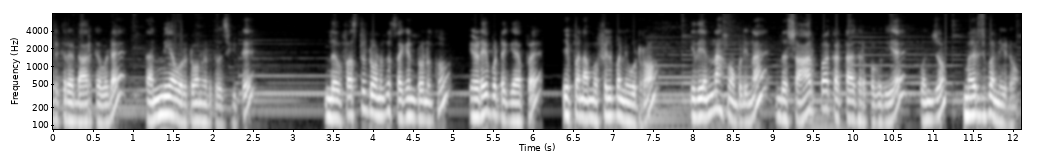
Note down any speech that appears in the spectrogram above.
இருக்கிற டார்க்கை விட தனியாக ஒரு டோன் எடுத்து வச்சுக்கிட்டு இந்த ஃபஸ்ட்டு டோனுக்கும் செகண்ட் டோனுக்கும் இடைப்பட்ட கேப்பை இப்போ நம்ம ஃபில் பண்ணி விட்றோம். இது என்ன ஆகும் அப்படின்னா இந்த ஷார்ப்பாக கட் ஆகிற பகுதியை கொஞ்சம் மெர்ஜ் பண்ணிடும்.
